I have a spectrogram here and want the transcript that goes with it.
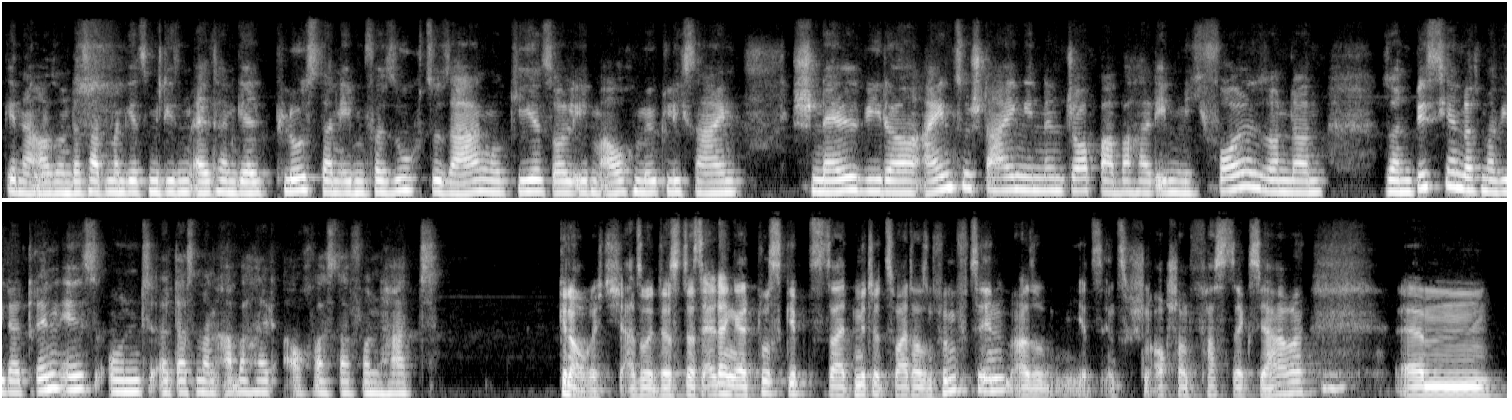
Genau, also und das hat man jetzt mit diesem Elterngeld Plus dann eben versucht zu sagen, okay, es soll eben auch möglich sein, schnell wieder einzusteigen in den Job, aber halt eben nicht voll, sondern so ein bisschen, dass man wieder drin ist und äh, dass man aber halt auch was davon hat. Genau, richtig. Also das, das Elterngeld Plus gibt es seit Mitte 2015, also jetzt inzwischen auch schon fast sechs Jahre. Mhm. Ähm,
